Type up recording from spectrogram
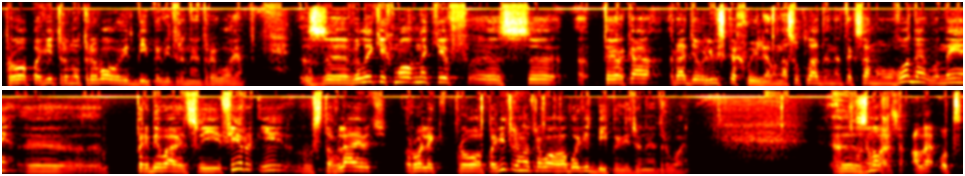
про повітряну тривогу, відбій повітряної тривоги. З великих мовників е, з е, ТРК Радіо Львівська хвиля. У нас укладена так само угода. Вони е, перебивають свій ефір і вставляють ролик про повітряну тривогу або відбій повітряної тривоги. Е, Знов Олеже, але от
